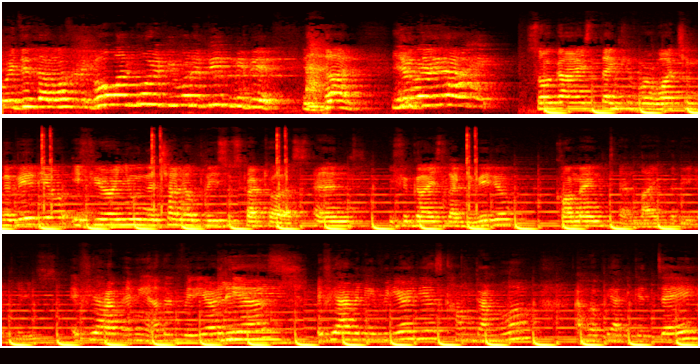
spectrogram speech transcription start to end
We did that once. Go one more if you want to beat me, babe. It's done. You did it. So guys, thank you for watching the video. If you are new in the channel, please subscribe to us. And if you guys like the video, comment and like the video please. If you have any other video please. ideas, if you have any video ideas, comment down below. I hope you had a good day.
